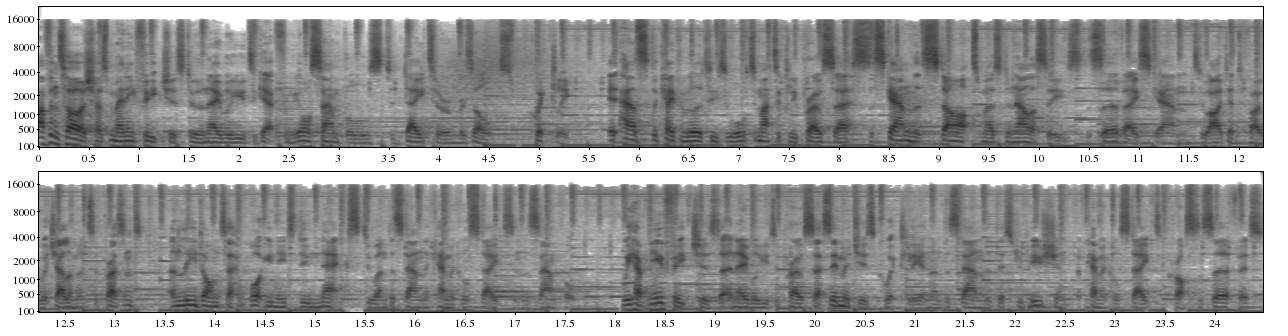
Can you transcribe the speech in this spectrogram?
Avantage has many features to enable you to get from your samples to data and results quickly. It has the capability to automatically process the scan that starts most analyses, the survey scan, to identify which elements are present and lead on to what you need to do next to understand the chemical states in the sample. We have new features that enable you to process images quickly and understand the distribution of chemical states across the surface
